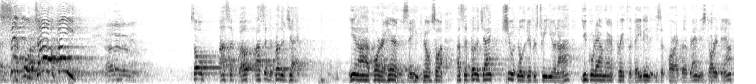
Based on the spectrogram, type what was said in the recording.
Simple, child faith. Hallelujah. So I said, well, I said to Brother Jack, he and I have part of hair the same, you know. So I, I said, Brother Jack, she wouldn't know the difference between you and I. You go down there and pray for the baby. And he said, all right, Brother Bram. He started down.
